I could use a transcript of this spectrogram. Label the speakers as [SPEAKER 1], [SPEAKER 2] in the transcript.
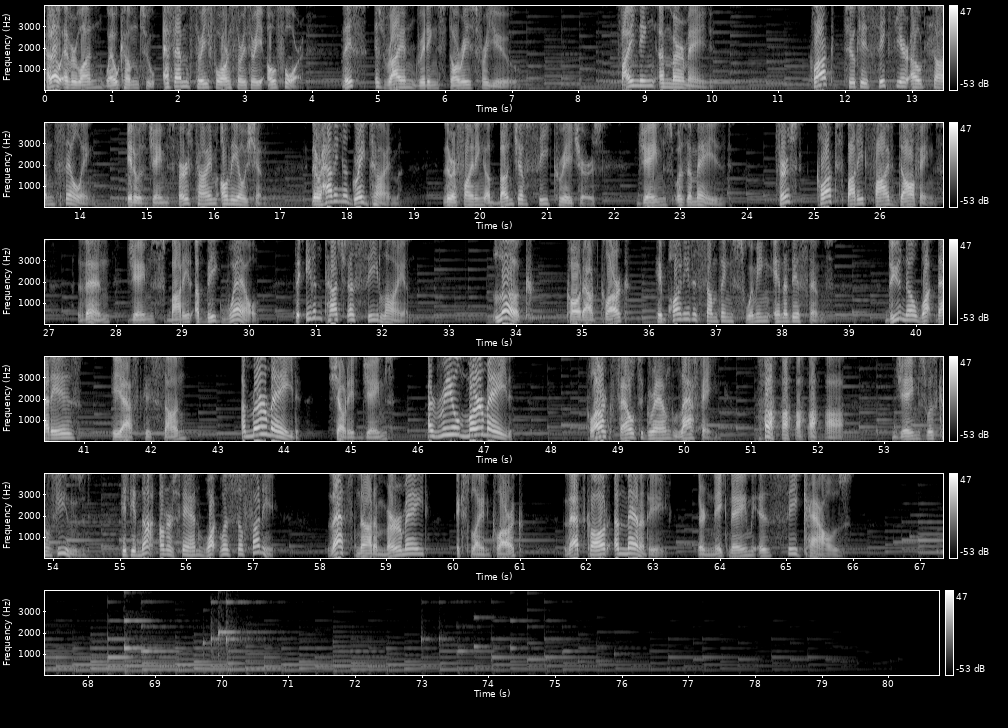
[SPEAKER 1] Hello everyone, welcome to FM 343304. This is Ryan reading stories for you. Finding a Mermaid. Clark took his six year old son sailing. It was James' first time on the ocean. They were having a great time. They were finding a bunch of sea creatures. James was amazed. First, Clark spotted five dolphins. Then, James spotted a big whale. They even touched a sea lion. Look! called out Clark. He pointed to something swimming in the distance. Do you know what that is? he asked his son. A mermaid! shouted James. A real mermaid! Clark fell to ground laughing. Ha ha ha ha ha! James was confused. He did not understand what was so funny. That's not a mermaid, explained Clark. That's called a manatee. Their nickname is sea cows.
